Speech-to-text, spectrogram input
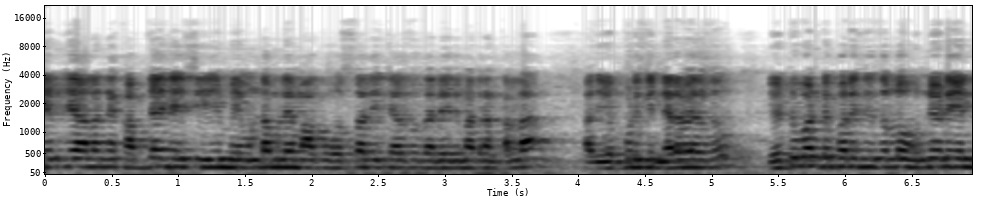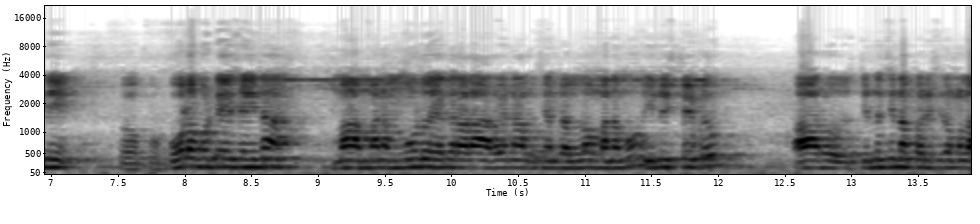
ఏం చేయాలనే కబ్జా చేసి మేము ఉండంలే మాకు వస్తుంది చేస్తుంది అనేది మాత్రం కల్లా. అది ఎప్పటికీ నెరవేరదు. ఎటువంటి పరిస్థితుల్లో ఉండేటివన్నీ కూలగొట్టేసైనా మా మనం మూడు ఎకరాల అరవై నాలుగు సెంటర్లో మనము ఇన్స్టిట్యూట్ ఆరు చిన్న చిన్న పరిశ్రమల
